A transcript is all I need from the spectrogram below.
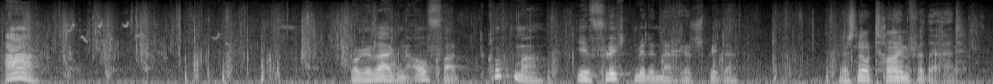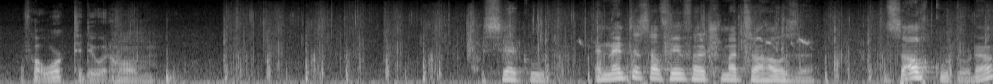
Ah. Ich wollte sagen, Auffahrt. Guck mal, hier flüchten wir dann nachher später. There's no time for that. I've got work to do at home. Ist ja gut. Er nennt es auf jeden Fall schon mal zu Hause. Ist auch gut, oder?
